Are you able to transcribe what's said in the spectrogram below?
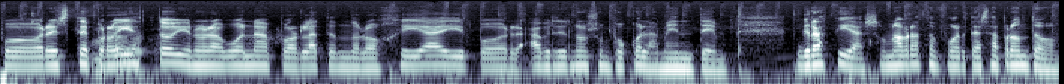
por este proyecto y enhorabuena por la tecnología y por abrirnos un poco la mente. Gracias, un abrazo fuerte, hasta pronto.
